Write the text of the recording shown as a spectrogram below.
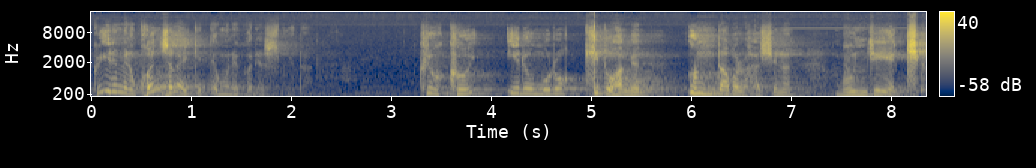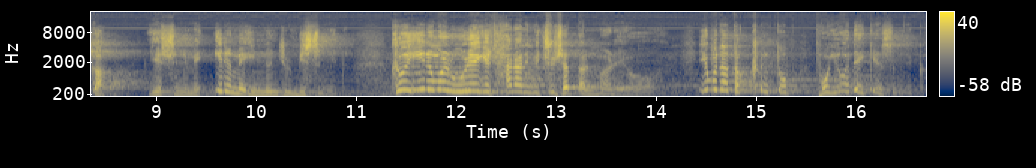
그 이름에는 권세가 있기 때문에 그랬습니다. 그리고 그 이름으로 기도하면 응답을 하시는 문제의 키가 예수님의 이름에 있는 줄 믿습니다. 그 이름을 우리에게 하나님이 주셨단 말이에요. 이보다 더 큰 또 복이 어디 있겠습니까?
